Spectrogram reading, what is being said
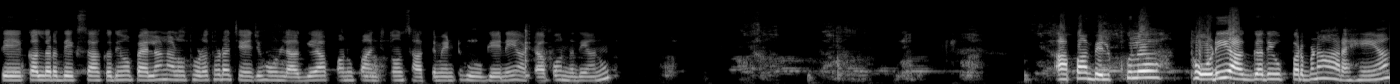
ਤੇ ਕਲਰ ਦੇਖ ਸਕਦੇ ਹੋ, ਪਹਿਲਾਂ ਨਾਲੋਂ ਥੋੜਾ ਥੋੜਾ ਚੇਂਜ ਹੋਣ ਲੱਗ ਗਿਆ, ਆਪਾਂ ਨੂੰ 5 ਤੋਂ 7 ਮਿੰਟ ਹੋ ਗਏ ਨੇ ਆਟਾ ਭੁੰਨਦਿਆਂ ਨੂੰ। ਆਪਾਂ ਬਿਲਕੁਲ ਥੋੜੀ ਅੱਗ ਦੇ ਉੱਪਰ ਬਣਾ ਰਹੇ ਆ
